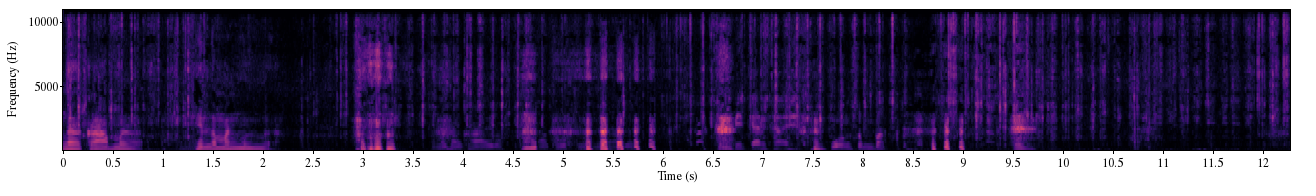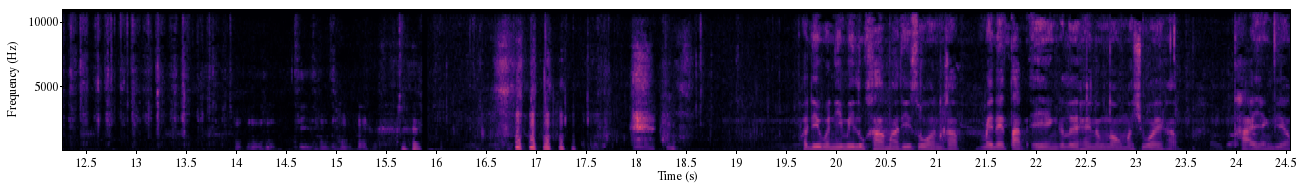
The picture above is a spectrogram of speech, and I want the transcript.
หน้ากราฟมาก เห็นแล้วมันมืออะไม่ต้องขายหรอกขอโทษที่ไม่ขายเลยปิดการขายหวงสมบัติ สีส้มพอดีวันนี้มีลูกค้ามาที่สวนครับ ไม่ได้ตัดเองก็เลยให้น้องๆมาช่วยครับ ถ่ายอย่างเดียว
